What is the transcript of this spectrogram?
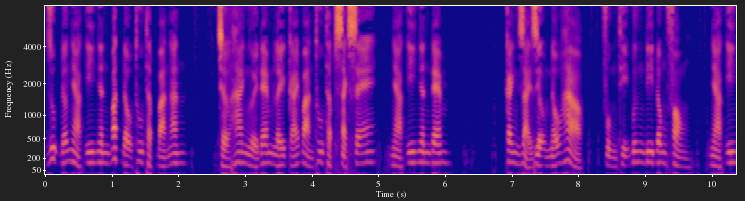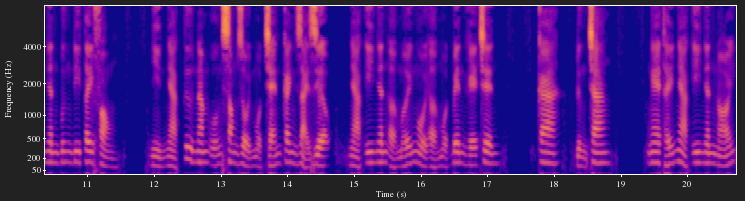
giúp đỡ nhạc y nhân bắt đầu thu thập bàn ăn. Chờ hai người đem lấy cái bàn thu thập sạch sẽ, nhạc y nhân đem. Canh giải rượu nấu hảo, Phùng thị bưng đi đông phòng, nhạc y nhân bưng đi tây phòng. Nhìn nhạc tư năm uống xong rồi một chén canh giải rượu, nhạc y nhân ở mới ngồi ở một bên ghế trên. Ca, đừng trang. Nghe thấy nhạc y nhân nói,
